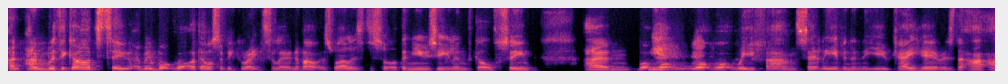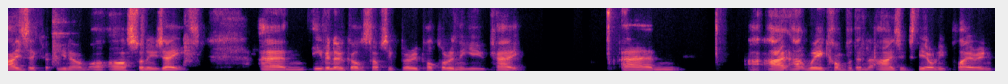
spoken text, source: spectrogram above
And and with regards to, I mean, what, what would also be great to learn about as well is the sort of the New Zealand golf scene. Um, what, what what what we found, certainly even in the UK here, is that Isaac, you know, our, our son who's eight, um, even though golf's obviously very popular in the UK, um, I, I, we're confident that Isaac's the only player in,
